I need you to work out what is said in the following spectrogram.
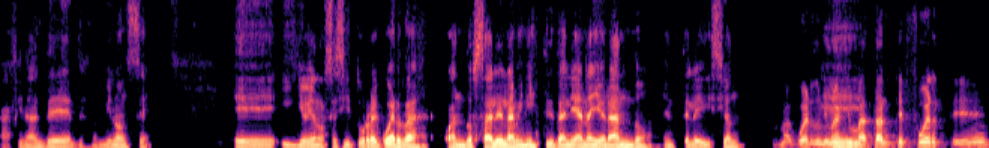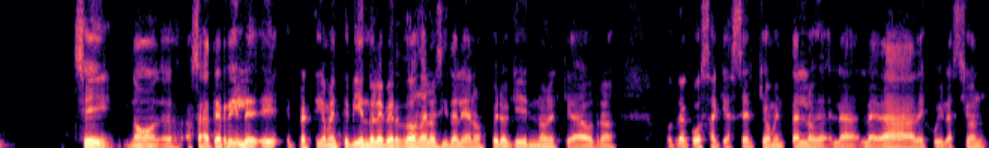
a final de, 2011, eh, y yo ya no sé si tú recuerdas, cuando sale la ministra italiana llorando en televisión. Me acuerdo, una imagen eh, bastante fuerte. ¿eh? Sí, no, o sea, terrible, prácticamente pidiéndole perdón a los italianos, pero que no les queda otra, otra cosa que hacer que aumentar la, edad de jubilación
